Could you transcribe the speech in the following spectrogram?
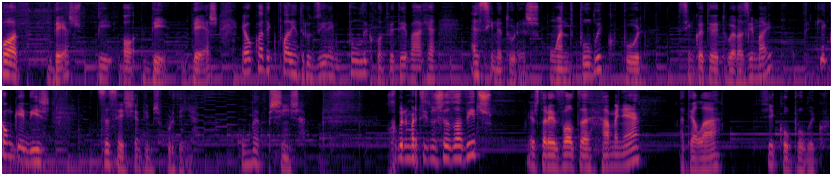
POD10, P-O-D 10, é o código que pode introduzir em público.pt barra assinaturas. Um ano de público por 58,5€, que é como quem diz 16 cêntimos por dia. Uma pechincha. Ruben Martins nos seus ouvidos. Eu estarei de volta amanhã. Até lá, fica o público.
